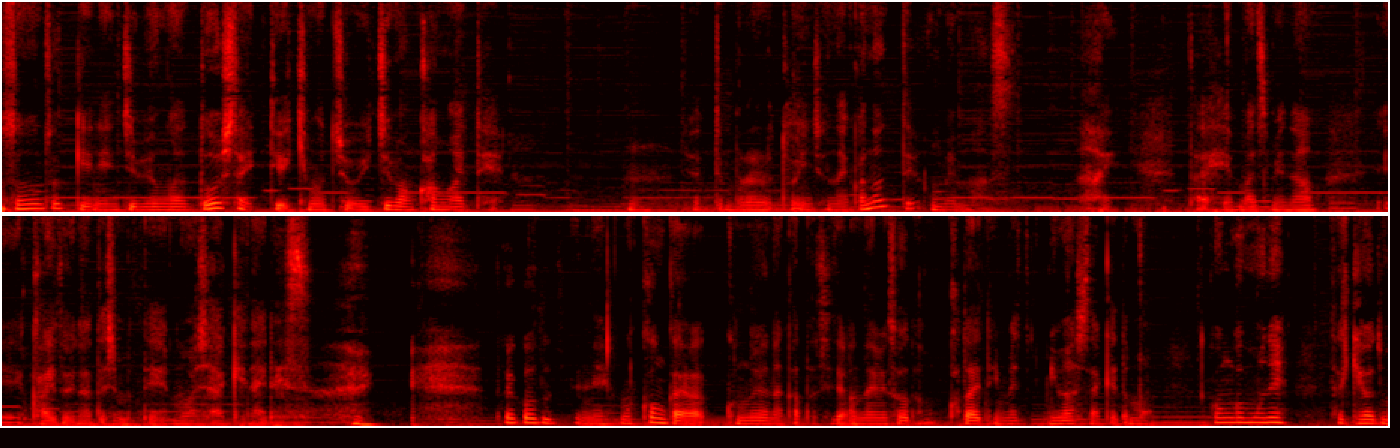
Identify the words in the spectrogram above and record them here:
その時に自分がどうしたいっていう気持ちを一番考えてってもらえるといいんじゃないかなって思います。はい、大変真面目な、えー、回答になってしまって申し訳ないです。ということでね、まあ、今回はこのような形でお悩み相談を答えてみましたけども今後もね先ほど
